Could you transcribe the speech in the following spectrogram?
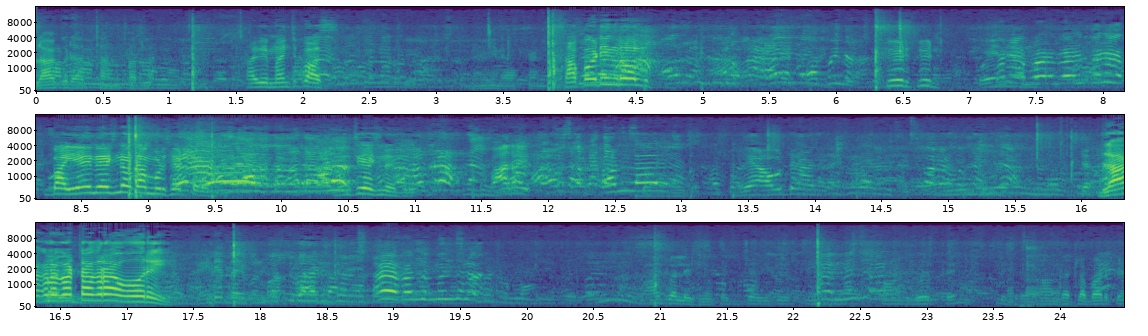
బ్లాక్ కూడా వేస్తాను పర్లే అది మంచి pass supporting role speed speed బా ఏం వేసినావు తమ్ముడు సెట్ మంచిగా వేసినావు ఇప్పుడు. బ్లాక్లో కొట్టకరా ఓరి. అట్లా పడితే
